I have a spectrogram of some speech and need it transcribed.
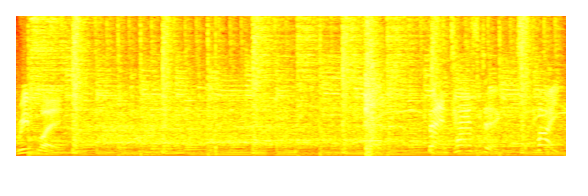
Replay. Fantastic! Spike!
